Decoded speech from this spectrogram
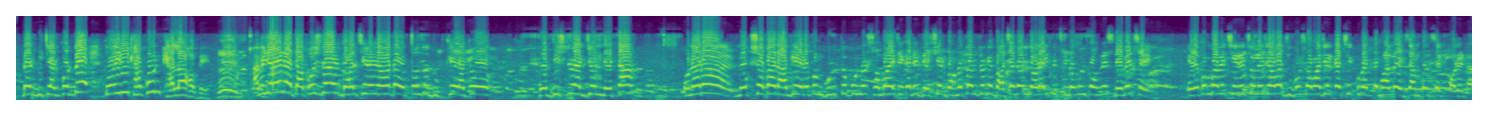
আপনার বিচার করবে তৈরি থাকুন খেলা হবে। আমি জানি না তাপসদার দল ছেড়ে যাওয়াটা অত্যন্ত দুঃখের এত বর্ধিষ্ণু একজন নেতা ওনারা লোকসভার আগে এরকম গুরুত্বপূর্ণ সময় যেখানে দেশের গণতন্ত্রকে বাঁচানোর লড়াইতে তৃণমূল কংগ্রেস নেমেছে এরকম ভাবে ছেড়ে চলে যাওয়া যুব সমাজের কাছে খুব একটা ভালো এক্সাম্পল সেট করে না।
